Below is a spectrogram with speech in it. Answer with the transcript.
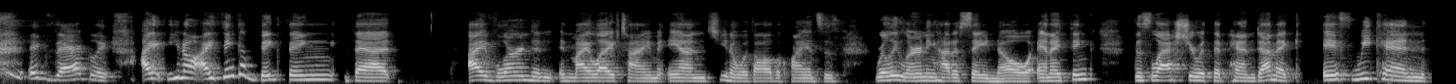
exactly. I, you know, I think a big thing that I've learned in, in my lifetime and, you know, with all the clients is really learning how to say no. And I think this last year with the pandemic, if we can,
